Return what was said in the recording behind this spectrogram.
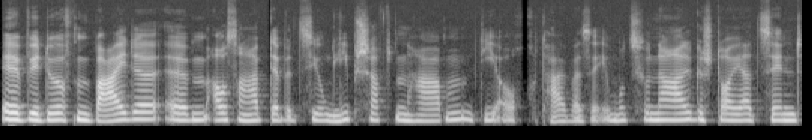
äh, wir dürfen beide ähm, außerhalb der Beziehung Liebschaften haben, die auch teilweise emotional gesteuert sind.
